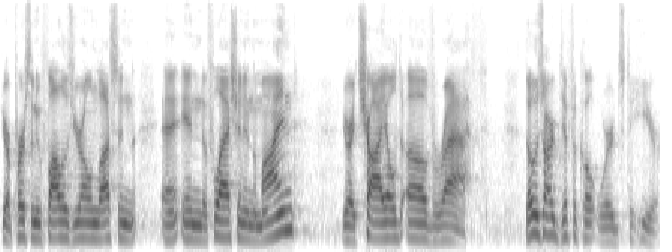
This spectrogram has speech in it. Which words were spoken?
You're a person who follows your own lusts in, in the flesh and in the mind. You're a child of wrath. Those are difficult words to hear.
